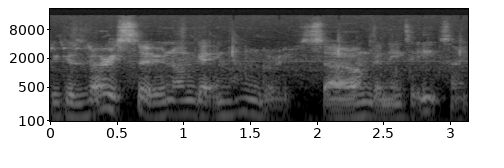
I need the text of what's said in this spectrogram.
Because very soon I'm getting hungry, so I'm going to need to eat something.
